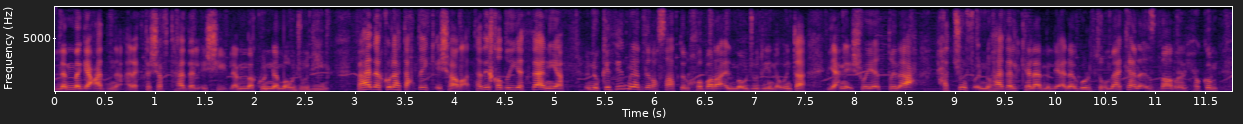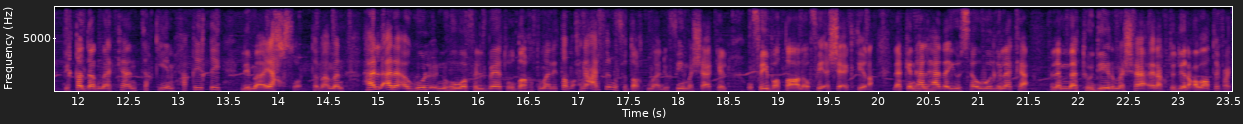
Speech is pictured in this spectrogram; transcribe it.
لما قعدنا أنا اكتشفت هذا الشيء لما كنا موجودين. فهذا كلها تعطيك إشارات. هذه قضية ثانية إنه كثير من الدراسات للخبراء الموجودين لو أنت يعني شوية اطلاع حتشوف إنه هذا الكلام اللي أنا قلته ما كان إصدار للحكم بقدر ما كان تقييم حقيقي لما يحصل. تماما؟ هل أنا أقول إنه هو في البيت وضغط مالي؟ طبعا إحنا عارفين إنه في ضغط مالي وفي مشاكل وفي بطالة وفي أشياء كثيرة. لكن هل هذا يسوغ لك لما تدير مشاعرك تدير عواطفك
